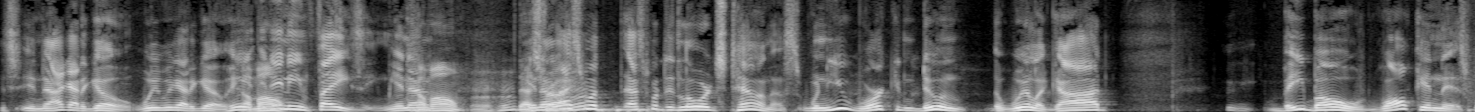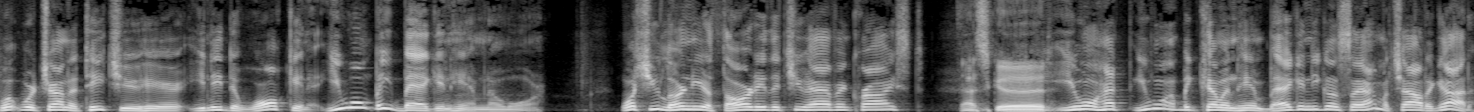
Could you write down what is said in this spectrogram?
It's, you know, I got to go. We we got to go. He, Come it didn't even faze him. You know. Come on, mm-hmm. that's you know, right. That's what that's what the Lord's telling us. When you working doing the will of God, be bold. Walk in this. What we're trying to teach you here, you need to walk in it. You won't be begging Him no more. Once you learn the authority that you have in Christ, that's good. you won't have. You won't be coming to Him begging. You're going to say, "I'm a child of God."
